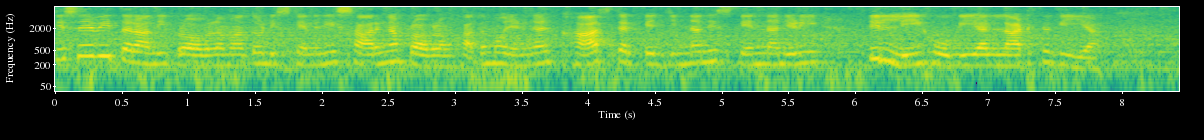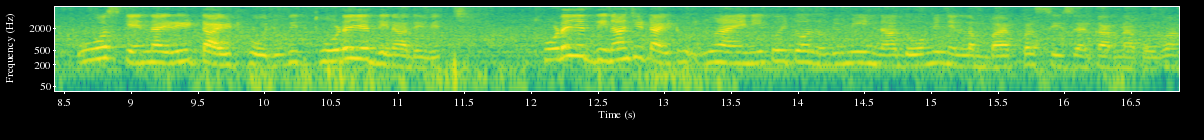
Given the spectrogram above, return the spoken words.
ਕਿਸੇ ਵੀ ਤਰ੍ਹਾਂ ਦੀ ਪ੍ਰੋਬਲਮ ਆ, ਤੁਹਾਡੀ ਸਕਿਨ ਦੀ ਸਾਰੀਆਂ ਪ੍ਰੋਬਲਮ ਖਤਮ ਹੋ ਜਾਣਗੀਆਂ ਖਾਸ ਕਰਕੇ ਜਿਨ੍ਹਾਂ ਦੀ ਸਕਿਨ ਆ ਜਿਹੜੀ ਢਿੱਲੀ ਹੋ ਗਈ ਆ, ਲਟਕ ਗਈ ਆ, ਉਹ ਸਕਿਨ ਆ ਜਿਹੜੀ ਟਾਈਟ ਹੋ ਜੂਗੀ ਥੋੜੇ ਜਿਹੇ ਦਿਨਾਂ ਦੇ ਵਿੱਚ। ਥੋੜੇ ਜਿਹੇ ਦਿਨਾਂ 'ਚ ਹੀ ਟਾਈਟ ਹੋ ਜੂ, ਐ ਨਹੀਂ ਕੋਈ ਤੁਹਾਨੂੰ ਵੀ ਮਹੀਨਾ 2 ਮਹੀਨੇ ਲੰਬਾ ਪ੍ਰੋਸੀਜਰ ਕਰਨਾ ਪਊਗਾ।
